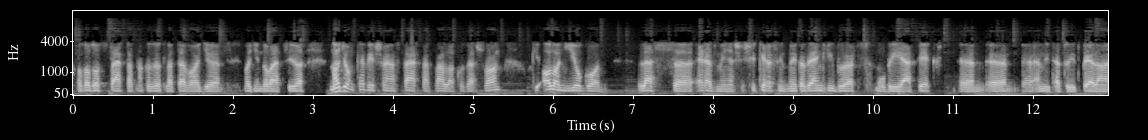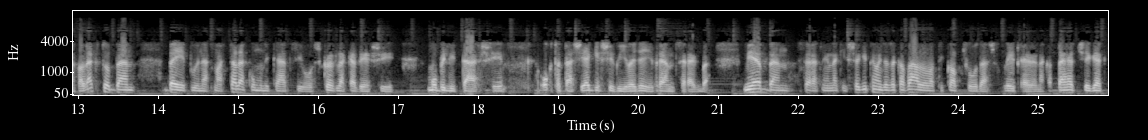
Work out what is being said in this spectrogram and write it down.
az adott startupnak az ötlete vagy, vagy innovációja. Nagyon kevés olyan startup vállalkozás van, aki alanyi jogon lesz eredményes és sikeres, mint mondjuk az Angry Birds mobiljáték említhető itt példának a legtöbben, beépülnek nagy telekommunikációs, közlekedési, mobilitási, oktatási, egészségügyi vagy egyéb rendszerekbe. Mi ebben szeretnénk neki segíteni, hogy ezek a vállalati kapcsolódások létrejönnek a tehetségek,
